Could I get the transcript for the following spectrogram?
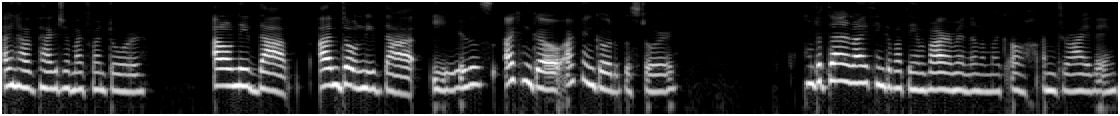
I can have a package at my front door, I don't need that. I don't need that ease. I can go I can go to the store. But then I think about the environment and I'm like, oh, I'm driving.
